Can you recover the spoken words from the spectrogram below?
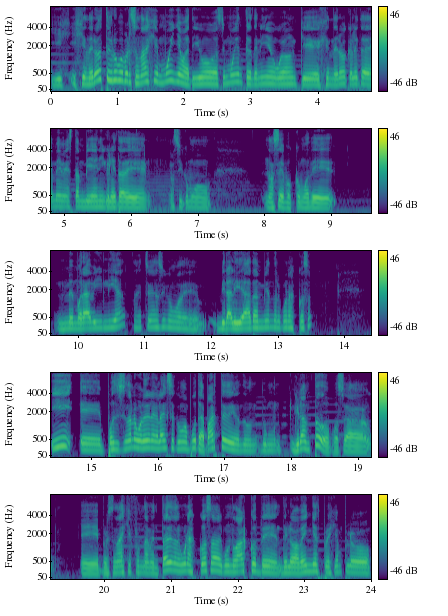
y, generó este grupo de personajes muy llamativos, así muy entretenido, weón, que generó caleta de memes también y caleta de, así como, no sé, pues como de memorabilia, ¿cachai? así como de viralidad también de algunas cosas. Y eh, posicionó a Guardianes de la Galaxia como puta, aparte de, un, gran todo, pues, o sea, eh, personajes fundamentales en algunas cosas, algunos arcos de, los Avengers, por ejemplo,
